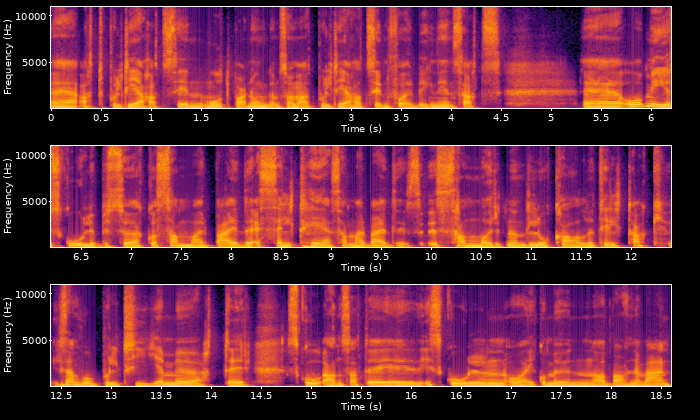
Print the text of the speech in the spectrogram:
At politiet har hatt sin, mot barn og ungdom, som at politiet har hatt sin forebyggende innsats. Eh, Og mye skolebesøk og samarbeid, SLT-samarbeid, samordnede lokale tiltak. Hvor politiet møter ansatte i- i skolen og i kommunen og barnevern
